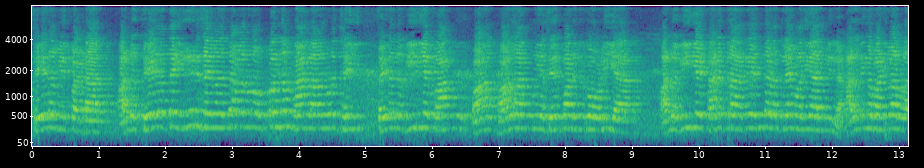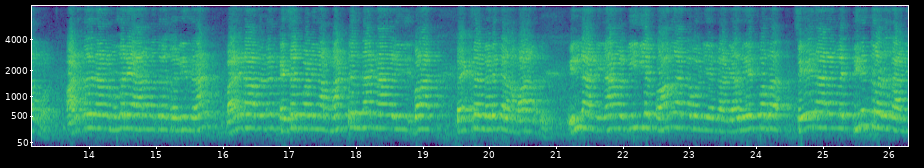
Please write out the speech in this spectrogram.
சேதம் ஏற்பட்டால் அந்த சேதத்தை ஈடு செய்வதற்கு அவரோட ஒப்பந்தம் நாங்கள் அவரோட செய்- செய்த அந்த வீதியை பா- பாதுகாக்கக்கூடிய செயற்பாடு இருக்க ஒழிய அந்த வீதியை தடுக்கிறாங்க எந்த இடத்துலயும் அதிகாரம் இல்லை. அதை நீங்க வடிவா வழங்கணும் அடுத்தது நாங்கள் முதலே ஆரம்பத்துல சொல்லியிருந்தோம் வருடாவுடன் கெசட் பண்ணினா மட்டும்தான் நாங்கள் இவ்வளவு டெக்ஸன் எடுக்கலாம் பாரதத்துக்கு இல்லாட்டி நாங்கள் நீதியை பாதுகாக்க வேண்டியதாண்டி அது ஏற்படுற சேதாரங்களை திருத்துறதுக்காண்டி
